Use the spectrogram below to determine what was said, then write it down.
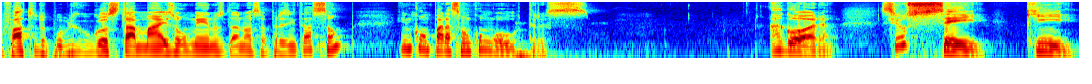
o fato do público gostar mais ou menos da nossa apresentação em comparação com outras. Agora, se eu sei que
